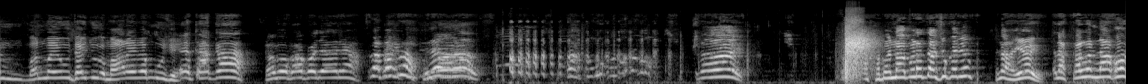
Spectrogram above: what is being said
મનમાં એવું થઈ ગયું કે મારે રમવું છે. એ કાકા કમો કાકો જાય રહ્યા. ખબર ના પડે શું કર્યું? ના એ એટલે કલર નાખો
